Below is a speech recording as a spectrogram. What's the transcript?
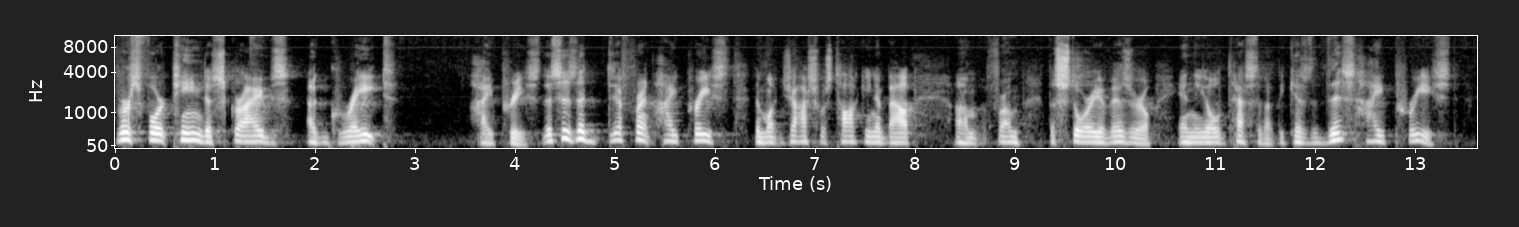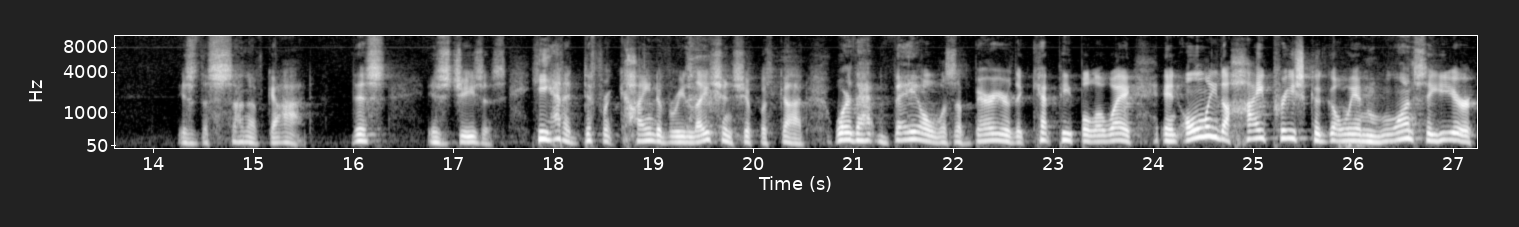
Verse 14 describes a great high priest. This is a different high priest than what Josh was talking about um, from the story of Israel in the Old Testament because this high priest is the Son of God. This is Jesus. He had a different kind of relationship with God where that veil was a barrier that kept people away, and only the high priest could go in once a year.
